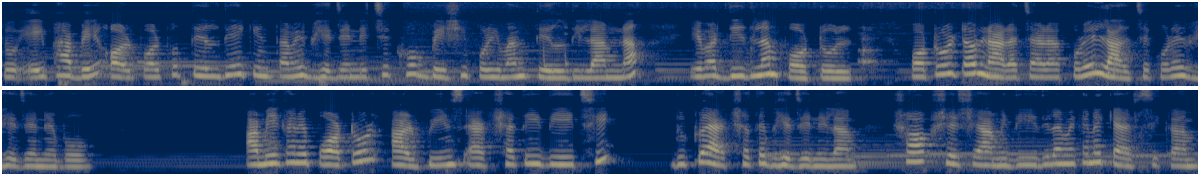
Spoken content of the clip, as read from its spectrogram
তো এইভাবে অল্প অল্প তেল দিয়ে কিন্তু আমি ভেজে নিচ্ছি। খুব বেশি পরিমাণ তেল দিলাম না। এবার দিয়ে দিলাম পটল। পটলটাও নাড়াচাড়া করে লালচে করে ভেজে নেব। আমি এখানে পটল আর বিনস একসাথেই দিয়েছি। দুটো একসাথে ভেজে নিলাম। সব শেষে আমি দিয়ে দিলাম এখানে ক্যাপসিকাম।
